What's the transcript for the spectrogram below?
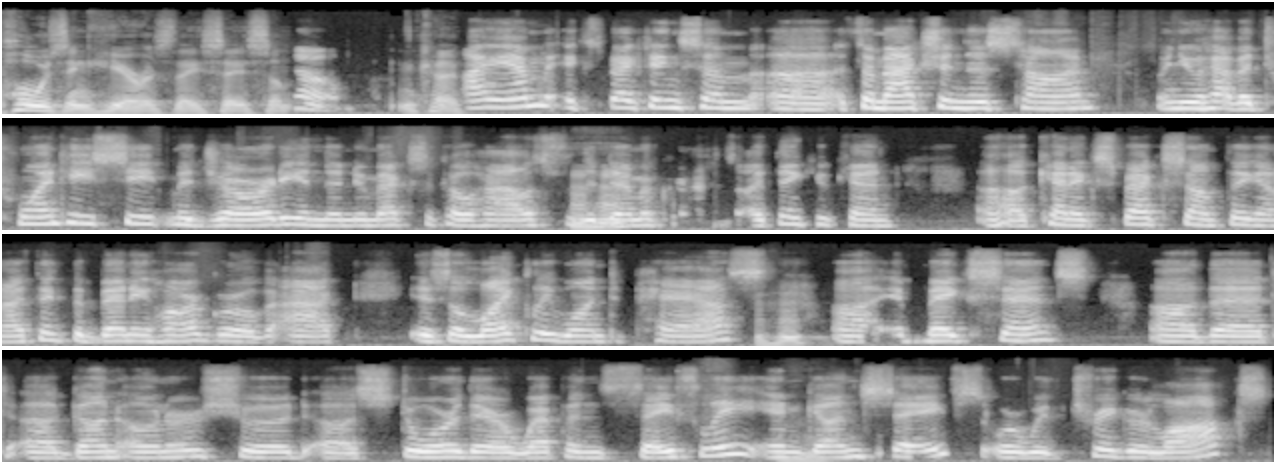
posing here, as they say? Some no. Okay. I am expecting some uh, some action this time. When you have a 20 seat majority in the New Mexico House for the mm-hmm. Democrats, I think you can uh, can expect something. And I think the Benny Hargrove Act is a likely one to pass. Mm-hmm. Uh, it makes sense. Uh, that uh, gun owners should uh, store their weapons safely in mm-hmm. gun safes or with trigger locks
